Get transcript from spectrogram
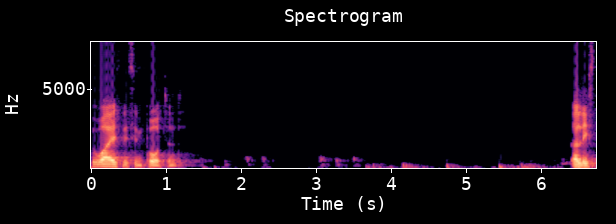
So why is this important? At least,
